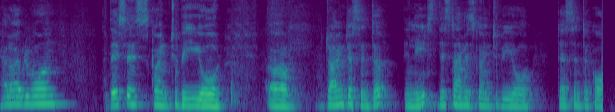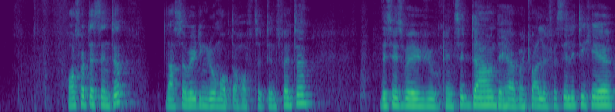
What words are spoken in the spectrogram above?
Hello everyone. This is going to be your uh, driving test center in Leeds. This time is going to be your test center called Horsforth Test Center. That's the waiting room of the Horsforth Test Center. This is where you can sit down. They have a toilet facility here.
